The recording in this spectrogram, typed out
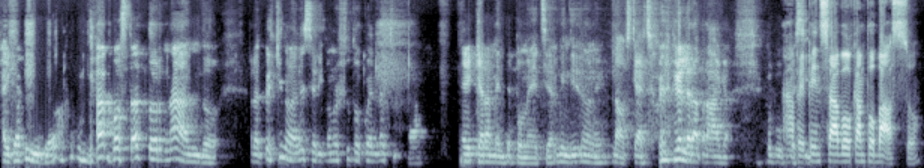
Hai capito? Gabbo sta tornando. Allora, per chi non avesse riconosciuto quella città, e chiaramente Pomezia. Quindi è... no, scherzo, quella era Praga. Comunque, ah, sì. pensavo Campobasso.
